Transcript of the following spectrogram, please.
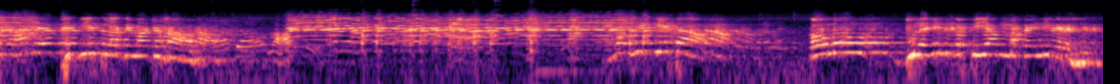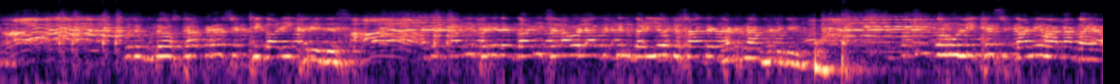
यहाँ एक ठे गीत लाके मास्टर साहब। वही गीता, कौनो दुल्हन का पिया मैकेनिक रहे। कुछ व्यवस्था करे ठीक गाड़ी खरीदे। अगर गाड़ी खरीदे, गाड़ी चलावे लागे दिन गाड़ियों के साथ एक घटना घट गई। कहूँ लिखे सिखाने वाला गया।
